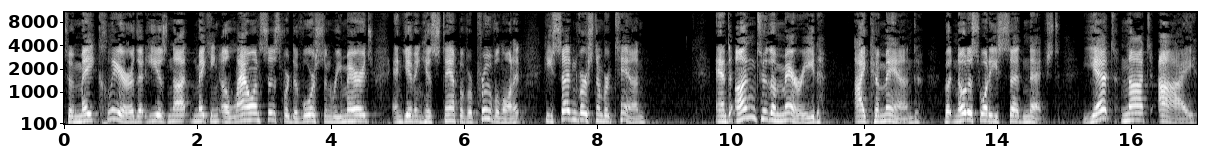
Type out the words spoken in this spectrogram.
to make clear that he is not making allowances for divorce and remarriage and giving his stamp of approval on it. He said in verse number 10, And unto the married I command, but notice what he said next Yet not I,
